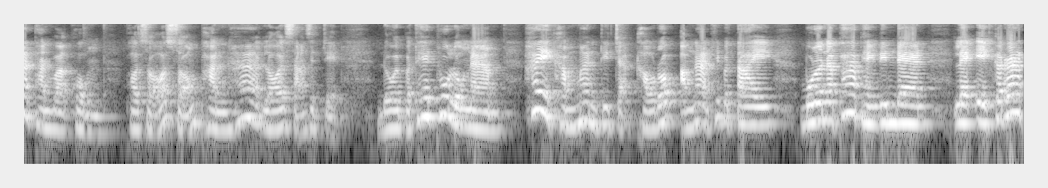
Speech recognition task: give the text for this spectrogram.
5 ธันวาคม พศ 2537 โดยประเทศผู้ลงนามให้คำมั่นที่จะเคารพอำนาจธิปไตย บูรณภาพแห่งดินแดน และเอกราช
